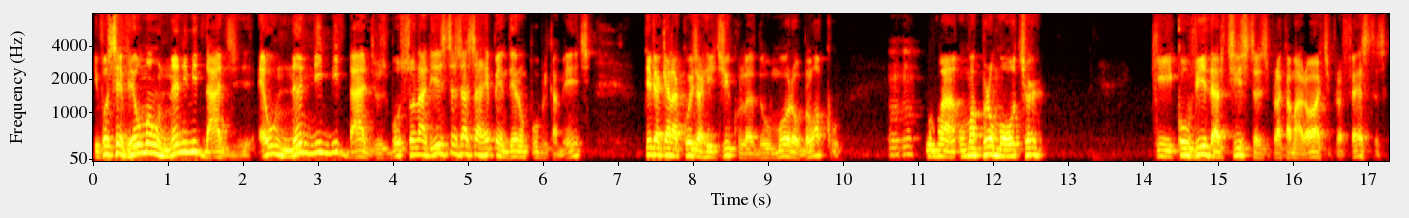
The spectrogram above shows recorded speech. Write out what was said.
e você vê uma unanimidade, é unanimidade. Os bolsonaristas já se arrependeram publicamente. Teve aquela coisa ridícula do Moro Bloco, uhum. uma, uma promoter que convida artistas para camarote, para festas.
